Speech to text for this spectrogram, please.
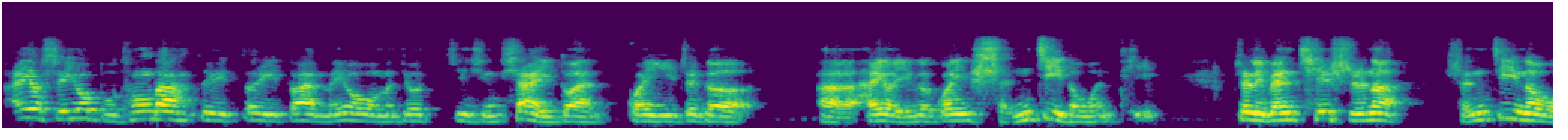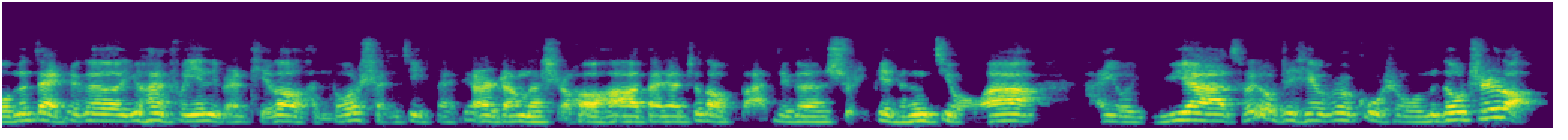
还有谁有补充的？这这一段没有，我们就进行下一段关于这个呃，还有一个关于神迹的问题。这里边其实呢，神迹呢，我们在这个约翰福音里边提到了很多神迹，在第二章的时候哈，大家知道把这个水变成酒啊。还有鱼呀，所有这些个故事我们都知道。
